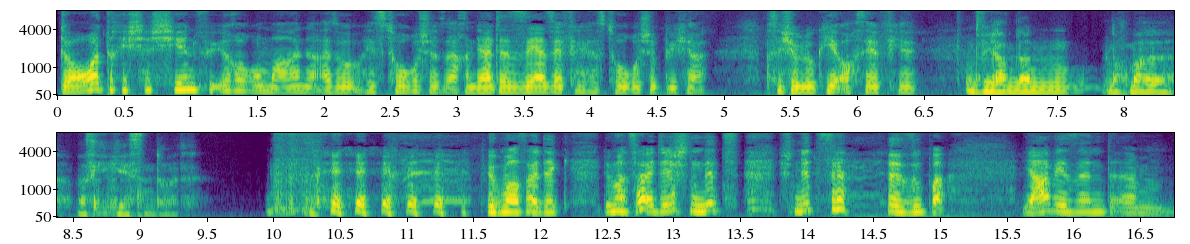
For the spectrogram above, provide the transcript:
dort recherchieren für ihre Romane, also historische Sachen. Der hatte sehr, sehr viel historische Bücher. Psychologie auch sehr viel. Und wir haben dann nochmal was gegessen dort. Du machst heute, du machst heute Schnitz, Schnitzel. Super. Ja, wir sind, ähm,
